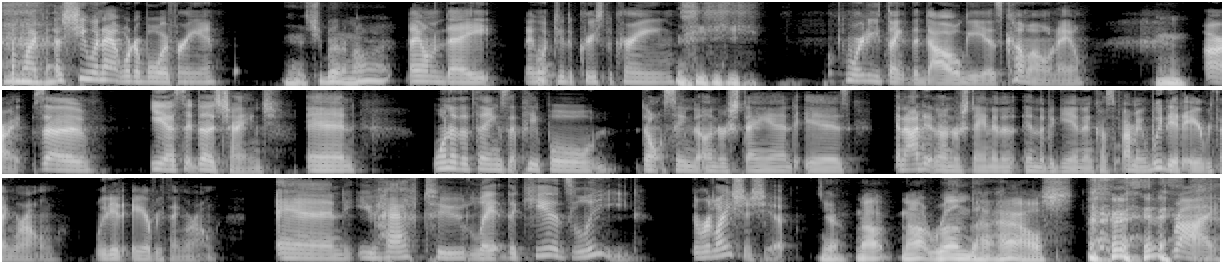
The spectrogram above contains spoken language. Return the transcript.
I'm like, uh, she went out with her boyfriend. Yeah, she better not. They on a date. They went to the Krispy Kreme. Where do you think the dog is? Come on now. Mhm. All right. So, yes, it does change. And one of the things that people don't seem to understand is, and I didn't understand in the, in the beginning because, I mean, we did everything wrong. We did everything wrong. And you have to let the kids lead the relationship. yeah. Not not run the house. Right.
